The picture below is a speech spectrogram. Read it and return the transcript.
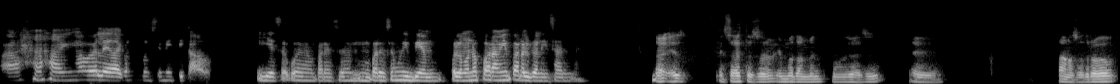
a, mí me le da como un significado. Y eso, pues, me parece, me parece muy bien, por lo menos para mí, para organizarme. No, es, exacto, eso es mismo también, como decir, eh, a nosotros,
